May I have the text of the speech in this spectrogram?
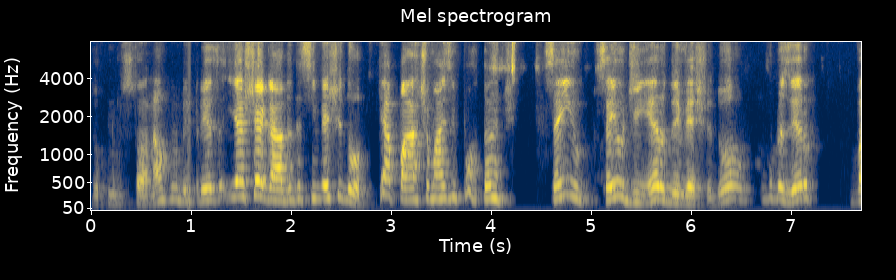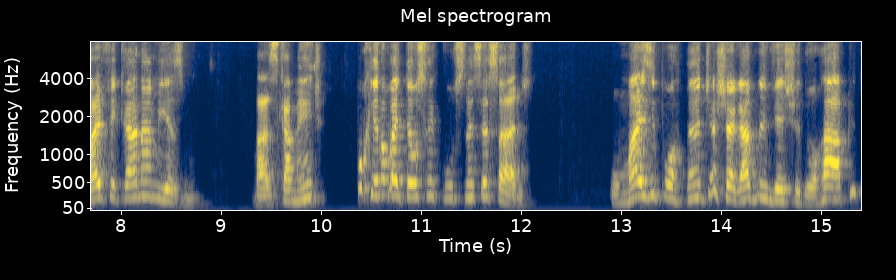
do clube se tornar um clube empresa, e a chegada desse investidor, que é a parte mais importante. Sem o, sem o dinheiro do investidor, o Cruzeiro vai ficar na mesma, basicamente, porque não vai ter os recursos necessários. O mais importante é a chegada do investidor rápido,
